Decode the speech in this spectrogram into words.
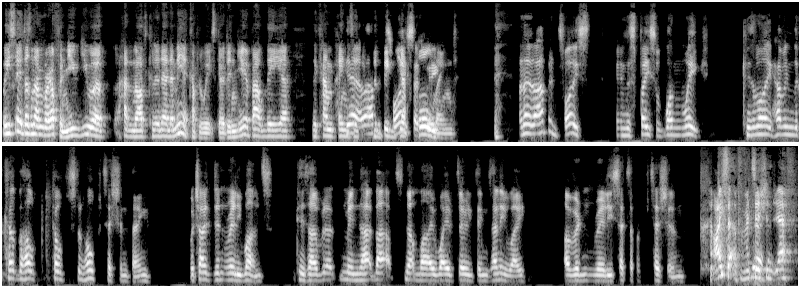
Well, you say it doesn't happen very often. You you uh, had an article in NME a couple of weeks ago, didn't you, about the uh, the campaign Yeah, to that the big twice, Hall named. I know that happened twice in the space of one week because like having the the whole Colston Hall petition thing, which I didn't really want because I, I mean that that's not my way of doing things anyway. I wouldn't really set up a petition. I set up a petition, Jeff.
